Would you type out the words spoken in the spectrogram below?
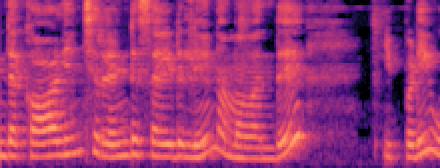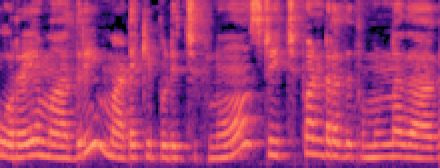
இந்த கால் இன்ச் ரெண்டு சைடுலேயும் நம்ம வந்து இப்படி ஒரே மாதிரி மடக்கி பிடிச்சிக்கணும். ஸ்டிச் பண்ணுறதுக்கு முன்னதாக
